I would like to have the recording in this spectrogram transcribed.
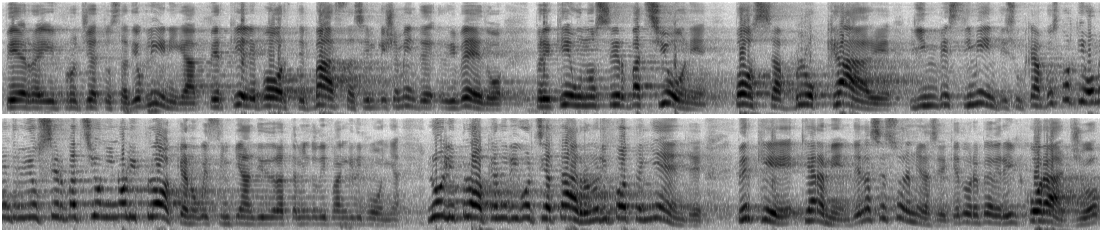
per il progetto Stadio Clinica, perché le porte basta semplicemente, ripeto, perché un'osservazione possa bloccare gli investimenti sul campo sportivo, mentre le osservazioni non li bloccano questi impianti di trattamento dei fanghi di fogna, non li bloccano i ricorsi al tarro, non li botta niente, perché chiaramente l'assessore Melasecchia dovrebbe avere il coraggio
